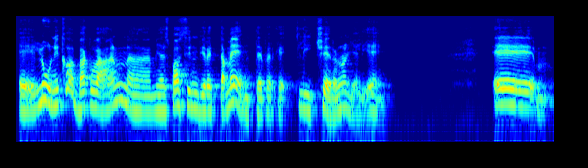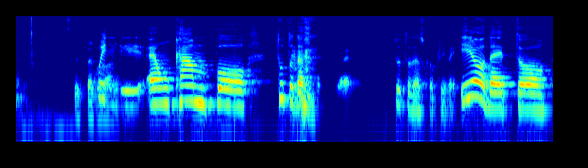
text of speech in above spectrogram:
l'unico, Bhagwan, mi ha risposto indirettamente perché lì c'erano gli alieni. E, quindi è un campo tutto da scoprire, tutto da scoprire. Io ho detto,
